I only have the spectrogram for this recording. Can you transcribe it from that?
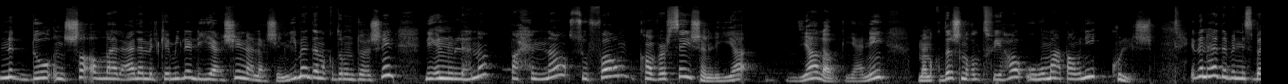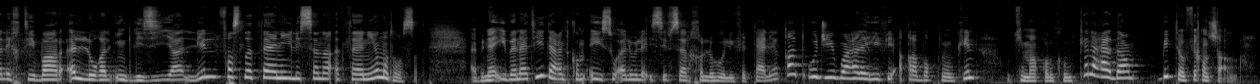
ندو إن شاء الله العلامه الكاملة اللي هي 20 على 20 لماذا نقدروا ندو 20 لأنه لهنا طاح لنا sous forme conversation اللي هي dialogue يعني ما نقدرش نغلط فيها وهما عطاوني كلش. اذا هذا بالنسبة لاختبار اللغة الإنجليزية للفصل الثاني للسنة الثانية متوسط. أبنائي بناتي إذا عندكم أي سؤال ولا استفسار خلوه لي في التعليقات وجيبوا عليه في أقرب وقت ممكن. وكما نقول لكم كالعادة بالتوفيق إن شاء الله.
